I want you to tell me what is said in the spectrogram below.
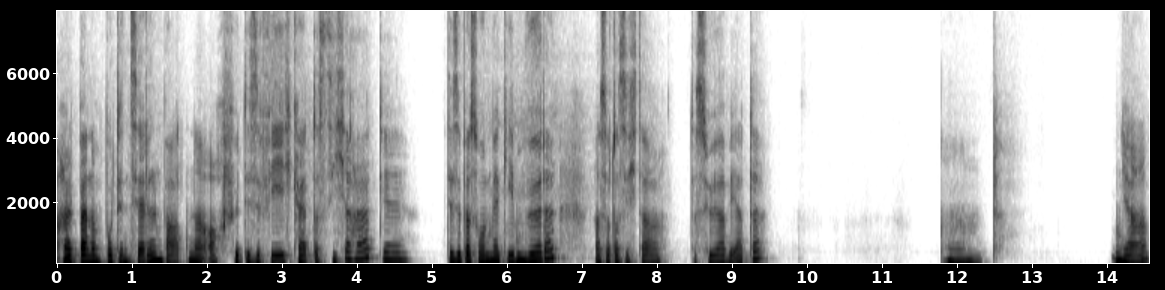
halt bei einem potenziellen Partner auch für diese Fähigkeit der Sicherheit, die diese Person mir geben würde. Also, dass ich da das höher werte. Und ja.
